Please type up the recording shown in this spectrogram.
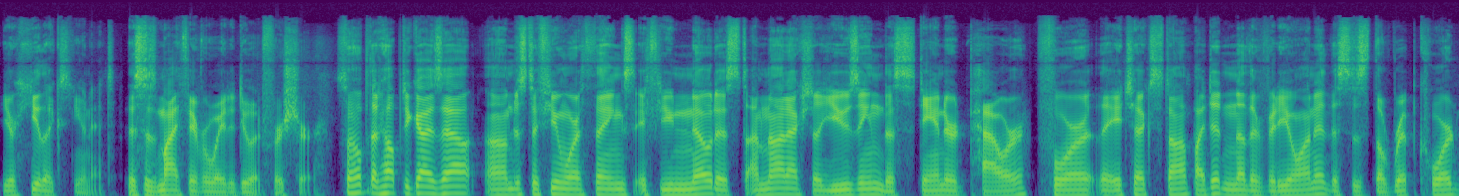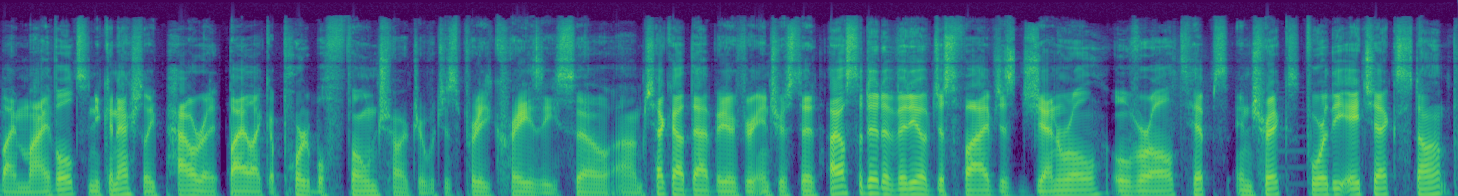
your Helix unit. This is my favorite way to do it for sure. So I hope that helped you guys out. Um, just a few more things. If you noticed, I'm not actually using the standard power for the HX Stomp. I did another video on it. This is the Ripcord by MyVolts, and you can actually power it by like a portable phone charger, which is pretty crazy. So um, check out that video if you're interested. I also did a video of just five just general overall tips and tricks for the HX Stomp.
